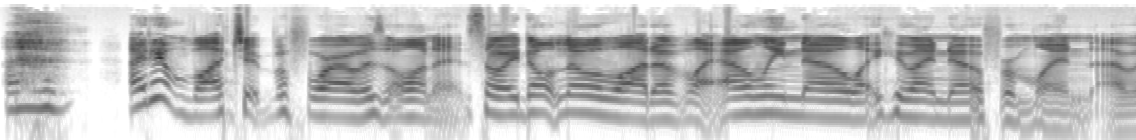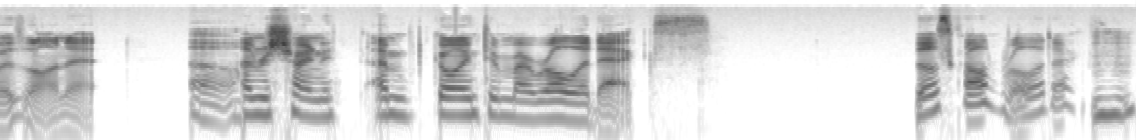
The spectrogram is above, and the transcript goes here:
I didn't watch it before I was on it, so I don't know a lot of like. I only know like who I know from when I was on it. Oh, I'm just trying to. I'm going through my Rolodex. Those called Rolodex. Mhm.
